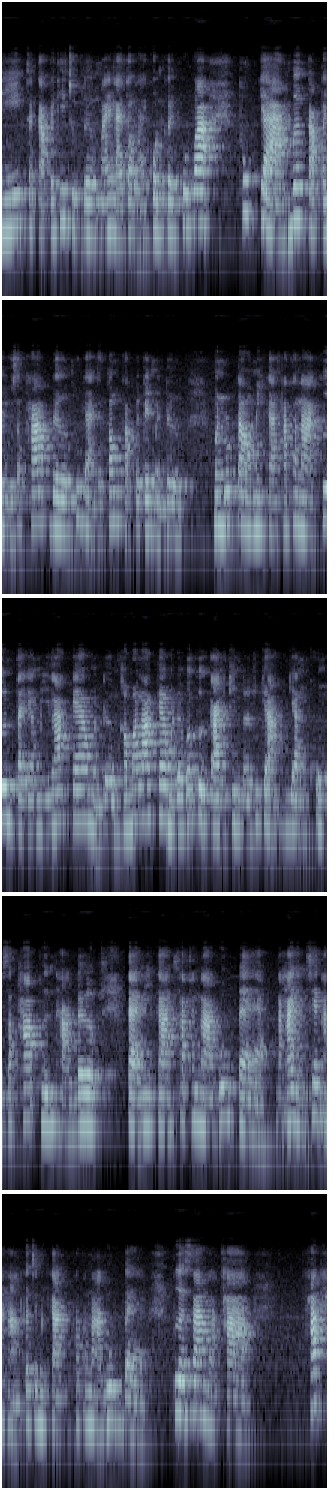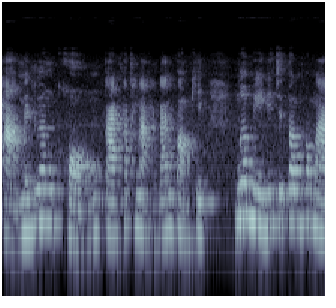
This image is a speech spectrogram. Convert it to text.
นี้จะกลับไปที่จุดเดิมไหมหลายต่อหลายคนเคยพูดว่า ทุกอย่างเมื่อกลับไปอยู่สภาพเดิม ทุกอย่างจะต้องกลับไปเป็นเหมือนเดิม มนุษย์เรามีการพัฒนาขึ้น แต่ยังมีรากแก้วเหมือนเดิมคำว่ารากแก้วเหมือนเดิมก็คือการกินอะไรทุกอย่างยังคงสภาพพื้นฐานเดิม แต่มีการพัฒนารูปแบบนะคะ อย่างเช่นอาหารก็จะมีการพัฒนารูปแบบ เพื่อสร้างราคาถ้าถามในเรื่องของการพัฒนาทางด้านความคิด เมื่อมีดิจิตอลเข้ามา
